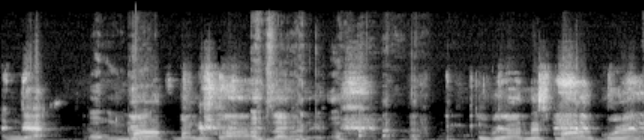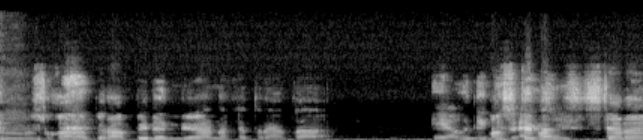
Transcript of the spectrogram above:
Enggak Oh Malah kebalikan. Oh, sangat. Oh. To be honest, malah gue yang suka rapi-rapi dan dia anaknya ternyata ya udah gitu maksudnya kan aja secara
